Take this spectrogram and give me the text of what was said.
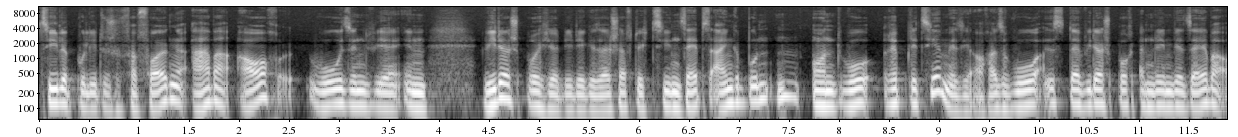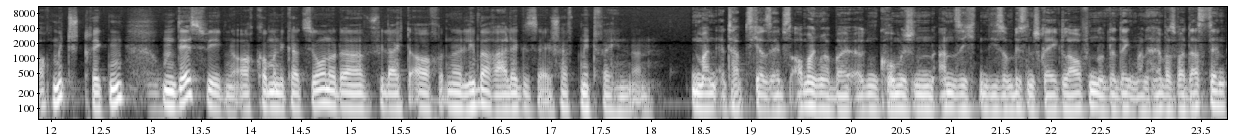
Ziele politische verfolgen, aber auch, wo sind wir in Widersprüche, die die Gesellschaft durchziehen, selbst eingebunden und wo replizieren wir sie auch? Also wo ist der Widerspruch, an dem wir selber auch mitstricken und deswegen auch Kommunikation oder vielleicht auch eine liberale Gesellschaft mitverhindern? Man ertappt sich ja selbst auch manchmal bei irgendeinen komischen Ansichten, die so ein bisschen schräg laufen und dann denkt man, hä, was war das denn?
